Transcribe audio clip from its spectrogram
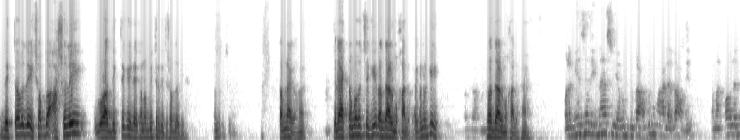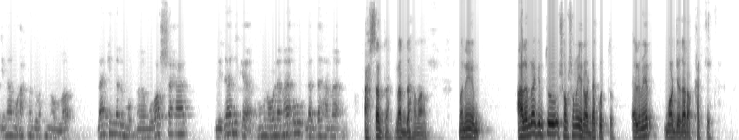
দেখতে হবে যে এই শব্দ আসলেই গোড়ার দিক থেকে এটা কেন বিতর্কিত শব্দ কিনা সামনে আগে হ্যাঁ তাহলে এক নম্বর হচ্ছে কি রদ্দা আল মুখালিফ এক নম্বর কি রদ্দা আল মুখালিফ হ্যাঁ ولم يزل الناس يرد بعضهم على بعض كما قال الإمام أحمد رحمه الله لكن المرشح لذلك هم العلماء لا الدهماء আহসানটা লাদ্দা হামা মানে আলেমরা কিন্তু সবসময় এই রডটা করতো এলমের মর্যাদা রক্ষার্থে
